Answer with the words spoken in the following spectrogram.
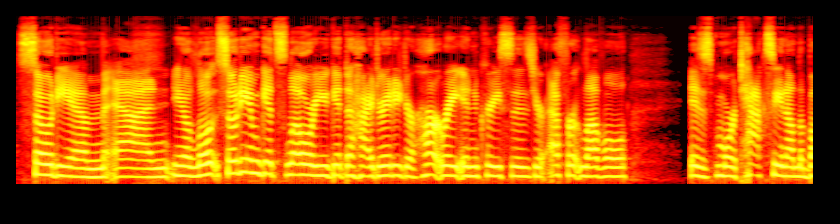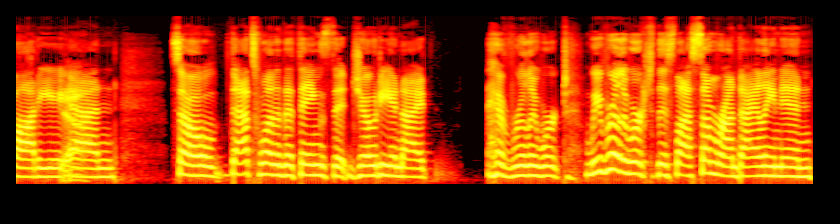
sodium and you know low, sodium gets lower. You get dehydrated. Your heart rate increases. Your effort level is more taxing on the body. Yeah. and so that's one of the things that Jody and I have really worked we really worked this last summer on dialing in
